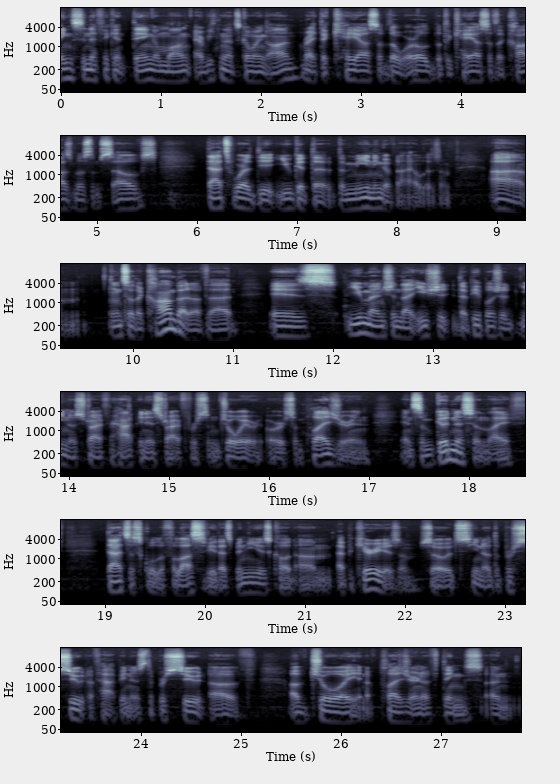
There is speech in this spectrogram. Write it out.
insignificant thing among everything that's going on, right? The chaos of the world, but the chaos of the cosmos themselves. That's where the, you get the, the meaning of nihilism. Um, and so the combat of that is you mentioned that you should that people should you know strive for happiness, strive for some joy or, or some pleasure and and some goodness in life. That's a school of philosophy that's been used called um, Epicureanism. So it's you know the pursuit of happiness, the pursuit of of joy and of pleasure and of things and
